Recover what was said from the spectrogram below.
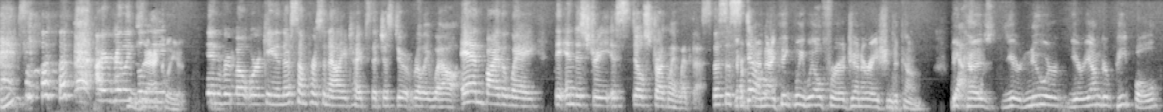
Mm-hmm. so I really exactly believe it. In remote working and there's some personality types that just do it really well. And by the way, the industry is still struggling with this. This is still And I think we will for a generation to come because your newer your younger people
